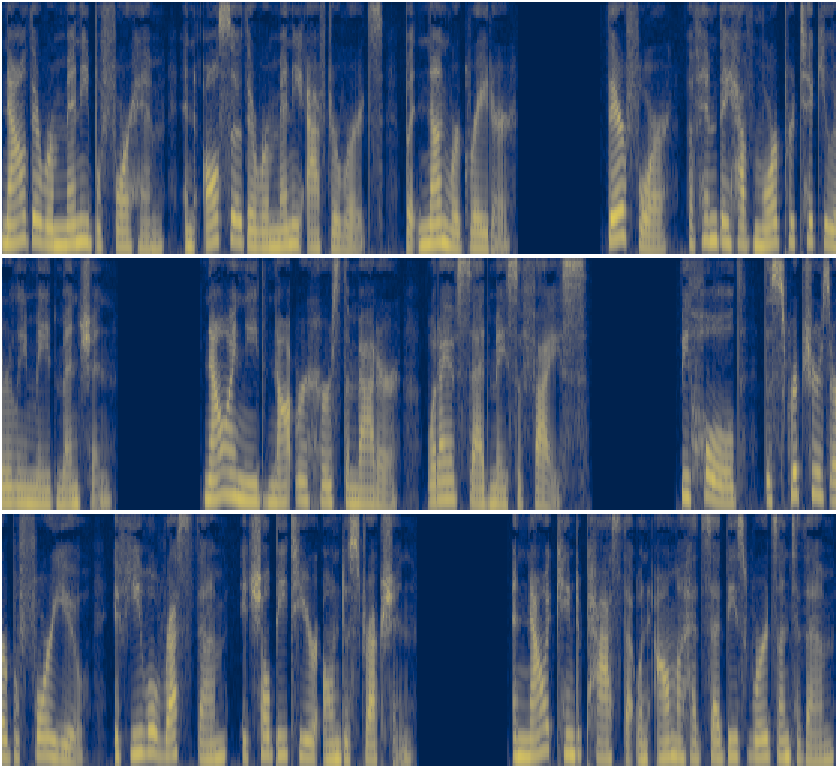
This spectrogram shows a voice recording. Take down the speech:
Now there were many before him, and also there were many afterwards, but none were greater. Therefore, of him they have more particularly made mention. Now I need not rehearse the matter, what I have said may suffice. Behold, the Scriptures are before you, if ye will wrest them, it shall be to your own destruction. And now it came to pass that when Alma had said these words unto them,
